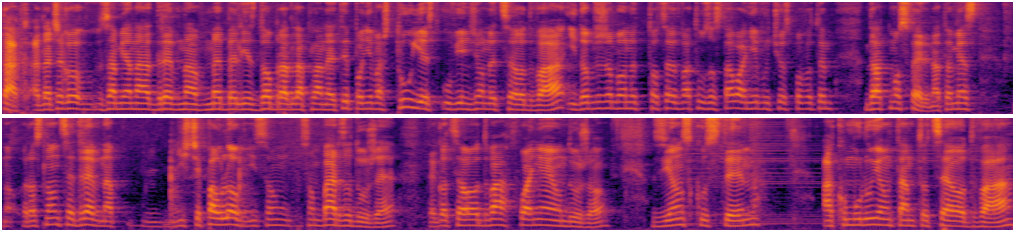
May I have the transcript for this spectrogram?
Tak, a dlaczego zamiana drewna w mebel jest dobra dla planety? Ponieważ tu jest uwięzione CO2 i dobrze, żeby one, to CO2 tu zostało, a nie wróciło z powrotem do atmosfery. Natomiast no, rosnące drewna, liście paulowni są, są bardzo duże, tego CO2 wchłaniają dużo. W związku z tym akumulują tam to CO2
